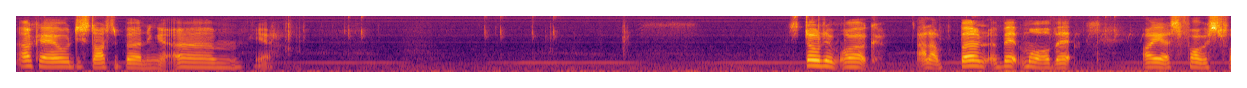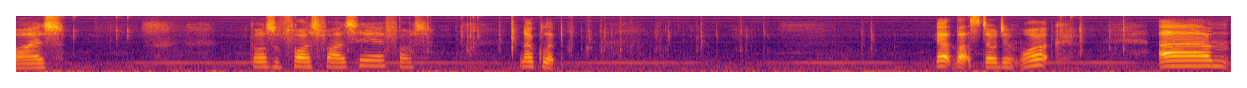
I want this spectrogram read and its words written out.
Okay, I already started burning it. Um, yeah. Still didn't work. And I've burnt a bit more of it. Oh yes, forest fires. Got some forest fires here, forest. No clip. Yep, that still didn't work. Um,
